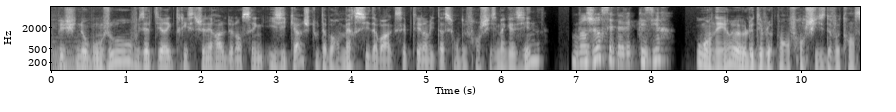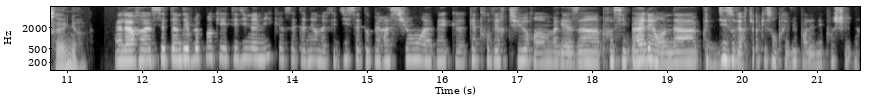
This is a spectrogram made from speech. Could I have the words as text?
Péchineau, bonjour. Vous êtes directrice générale de l'enseigne EasyCash. Tout d'abord, merci d'avoir accepté l'invitation de Franchise Magazine. Bonjour, c'est avec plaisir. Où en est euh, le développement en franchise de votre enseigne? Alors, euh, c'est un développement qui a été dynamique. Cette année, on a fait 17 opérations avec euh, 4 ouvertures en magasin principal et on a plus de 10 ouvertures qui sont prévues pour l'année prochaine.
